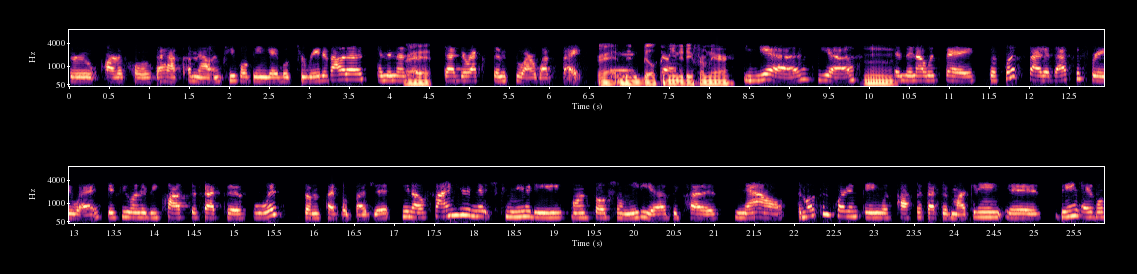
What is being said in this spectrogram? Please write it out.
through articles that have come out and people being able to read about us. And then that, right. that directs them to our website. Right. And, and then build so, community from there. Yeah. Yeah. Mm. And then I would say the flip side of that's the free way. If you want to be cost effective with some type of budget. You know, find your niche community on social media because now the most important thing with cost effective marketing is being able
